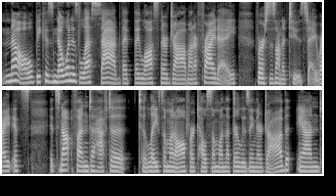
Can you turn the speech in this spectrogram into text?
no, because no one is less sad that they lost their job on a Friday versus on a Tuesday, right? It's it's not fun to have to to lay someone off or tell someone that they're losing their job and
